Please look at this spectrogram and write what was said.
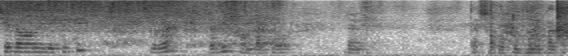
সেটাও আমি রেখেছি এবার সেটা দিয়ে সম্বার দেবো ডালে তার সাথে একটু ধনে পাতা।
